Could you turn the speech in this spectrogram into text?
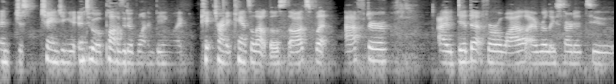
and just changing it into a positive one and being like trying to cancel out those thoughts. But after i did that for a while i really started to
